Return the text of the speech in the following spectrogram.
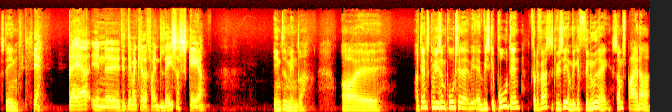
Sten. Ja. Der er en, øh, det er det, man kalder for en laserskære. Intet mindre. Og, øh, og den skal vi ligesom bruge til, at vi skal bruge den. For det første skal vi se, om vi kan finde ud af, som spejdere,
